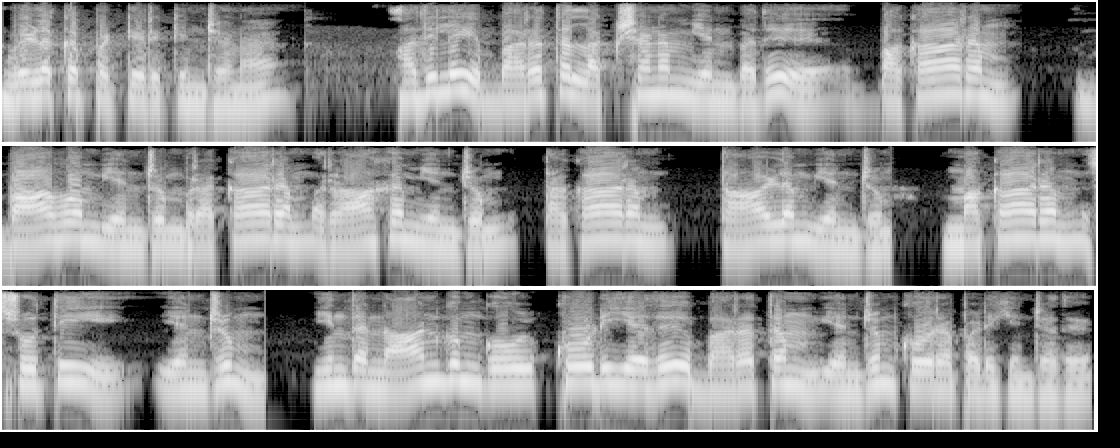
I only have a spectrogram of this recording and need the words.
விளக்கப்பட்டிருக்கின்றன. அதிலே பரத லக்ஷணம் என்பது பகாரம் பாவம் என்றும் ரகாரம் ராகம் என்றும் தகாரம் தாளம் என்றும் மகாரம் ஸ்ருதி என்றும் இந்த நான்கும் கூ- கூடியது பரதம் என்றும் கூறப்படுகின்றது.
